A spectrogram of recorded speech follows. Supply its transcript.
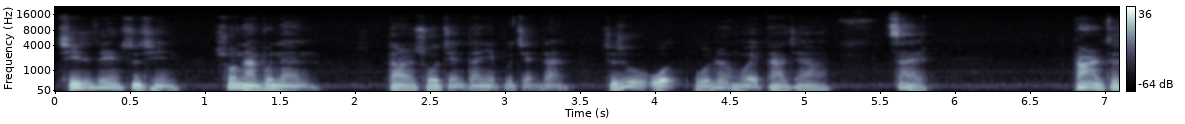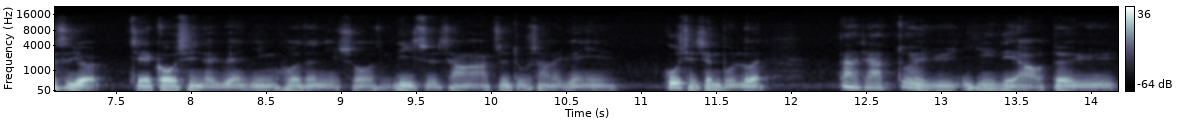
其实这件事情说难不难，当然说简单也不简单。只是我我认为大家在。当然，这是有结构性的原因，或者你说历史上啊、制度上的原因，姑且先不论。大家对于医疗、对于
